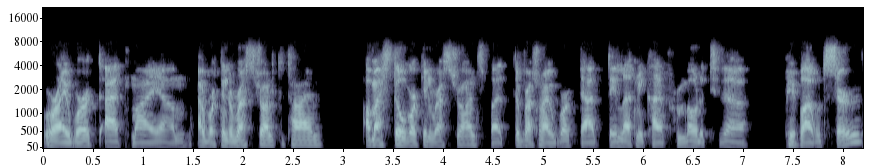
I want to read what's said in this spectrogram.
where I worked at my um I worked in a restaurant at the time um, I still work in restaurants, but the restaurant I worked at, they let me kind of promote it to the people I would serve.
